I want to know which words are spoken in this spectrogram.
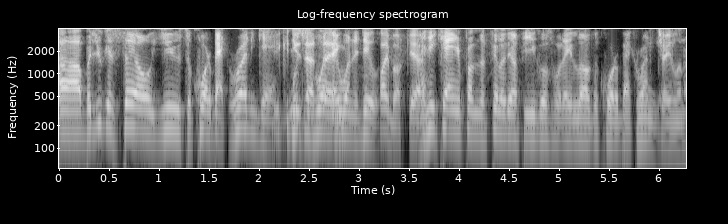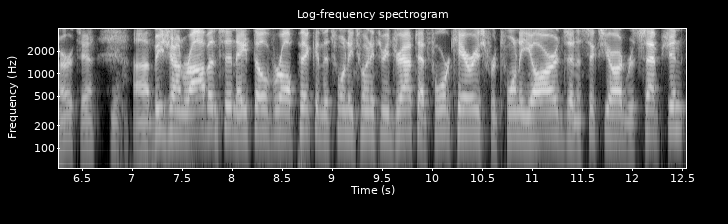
uh, but you can still use the quarterback running game, You can which use is what they want to do. playbook, yeah. And he came from the Philadelphia Eagles where they love the quarterback running game. Jalen Hurts, yeah. Uh, Bijan Robinson, eighth overall pick in the 2023 draft, had four carries for 20 yards and a six yard reception.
